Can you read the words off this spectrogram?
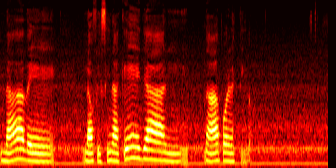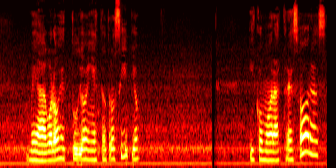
Nada de la oficina aquella ni nada por el estilo. Me hago los estudios en este otro sitio y como a las tres horas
